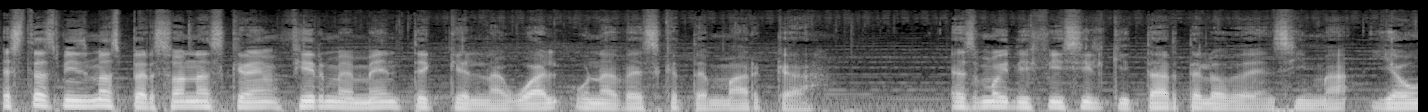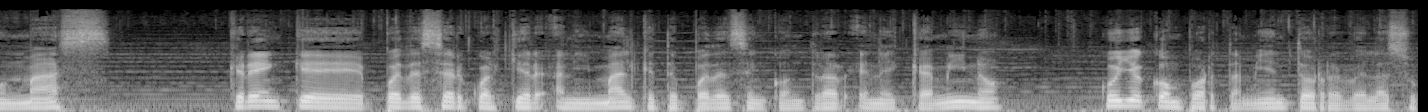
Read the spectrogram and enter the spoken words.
Estas mismas personas creen firmemente que el nahual una vez que te marca es muy difícil quitártelo de encima y aún más creen que puede ser cualquier animal que te puedes encontrar en el camino, cuyo comportamiento revela su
